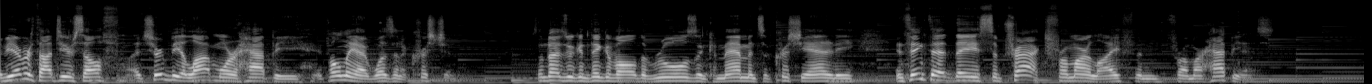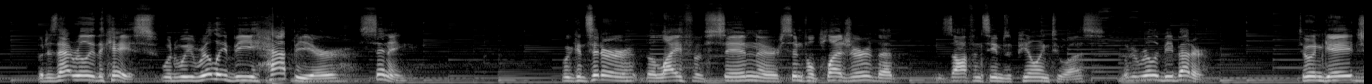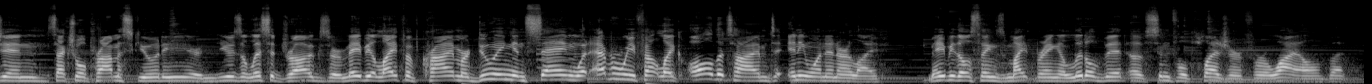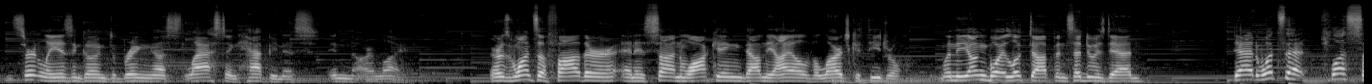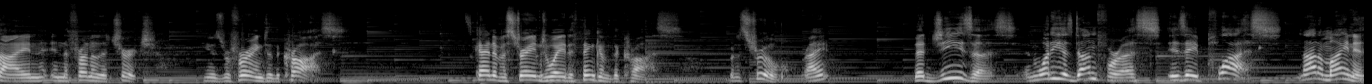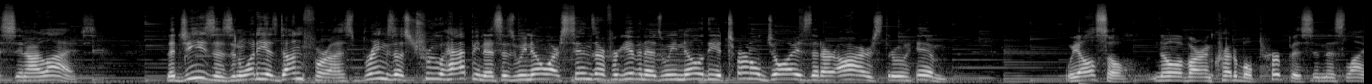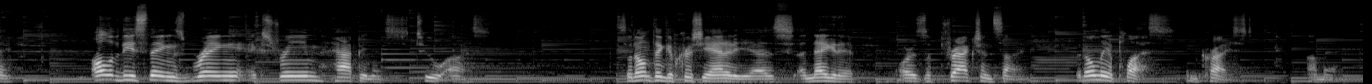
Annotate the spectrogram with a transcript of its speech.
Have you ever thought to yourself, I'd sure be a lot more happy if only I wasn't a Christian? Sometimes we can think of all the rules and commandments of Christianity and think that they subtract from our life and from our happiness. But is that really the case? Would we really be happier sinning? If we consider the life of sin or sinful pleasure that often seems appealing to us, would it really be better? To engage in sexual promiscuity or use illicit drugs or maybe a life of crime or doing and saying whatever we felt like all the time to anyone in our life. Maybe those things might bring a little bit of sinful pleasure for a while, but it certainly isn't going to bring us lasting happiness in our life. There was once a father and his son walking down the aisle of a large cathedral when the young boy looked up and said to his dad, Dad, what's that plus sign in the front of the church? He was referring to the cross. It's kind of a strange way to think of the cross, but it's true, right? that Jesus and what he has done for us is a plus, not a minus in our lives. That Jesus and what he has done for us brings us true happiness as we know our sins are forgiven, as we know the eternal joys that are ours through him. We also know of our incredible purpose in this life. All of these things bring extreme happiness to us. So don't think of Christianity as a negative or as a subtraction sign, but only a plus in Christ. Amen.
